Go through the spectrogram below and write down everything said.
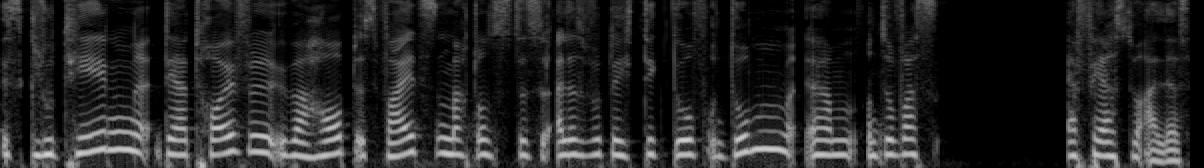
ist Gluten der Teufel überhaupt? Ist Weizen? Macht uns das alles wirklich dick, doof und dumm? Ähm, und sowas erfährst du alles.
